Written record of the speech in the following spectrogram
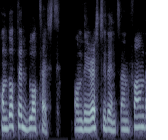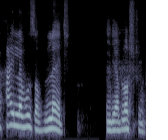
conducted blood tests on the residents and found high levels of lead in their bloodstream.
